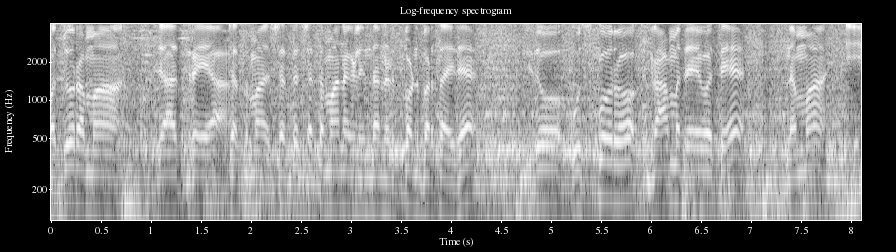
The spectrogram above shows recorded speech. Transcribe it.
Мадорама ಜಾತ್ರೆಯ ಶತ ಶತಶತಮಾನಗಳಿಂದ ನಡ್ಕೊಂಡು ಬರ್ತಾ ಇದೆ. ಇದು ಉಸ್ಕೂರು ಗ್ರಾಮ ದೇವತೆ ನಮ್ಮ ಈ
